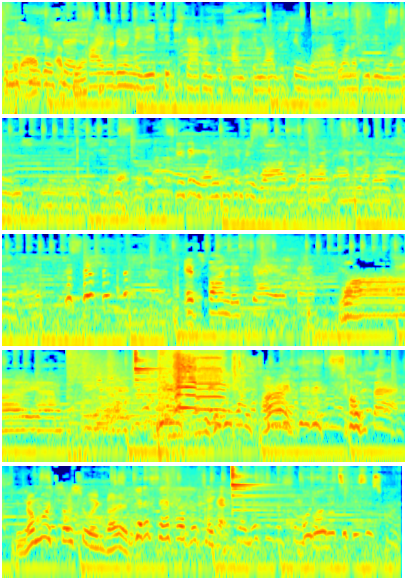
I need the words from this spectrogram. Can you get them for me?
I'm just gonna go say, hi, we're doing a YouTube scavenger hunt. Can y'all just do Y? One of you do Y and, and the other one do C and A. Do you think one of you can do Y, the other one M, the other one C and A? it's fun to say it. Y M C A. All right, did it so fast. No more social anxiety. Get a sample of the ticket. Okay. Yeah, this is a sample. Oh no, that's a business card.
